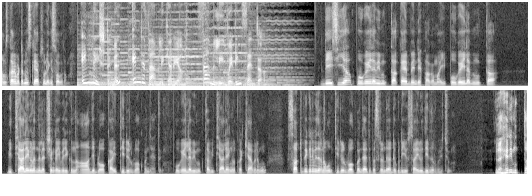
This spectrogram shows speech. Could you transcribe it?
നമസ്കാരം വെട്ട ന്യൂസ് ക്യാപ്സിലേക്ക് സ്വാഗതം. എന്റെ ഇഷ്ടങ്ങൾ എന്റെ ഫാമിലിക്ക് അറിയാം ഫാമിലി വെഡിംഗ് സെന്റർ. ദേശീയ പുകയില വിമുക്ത ക്യാമ്പയിന്റെ ഭാഗമായി പുകയില വിമുക്ത വിദ്യാലയങ്ങൾ എന്ന ലക്ഷ്യം കൈവരിക്കുന്ന ആദ്യ ബ്ലോക്കായി തിരൂർ ബ്ലോക്ക് പഞ്ചായത്ത്. പുകയില വിമുക്ത വിദ്യാലയങ്ങൾ പ്രഖ്യാപനവും സർട്ടിഫിക്കറ്റ് വിതരണവും Tirur block panchayat president advocate U Sairuddin നിർവഹിച്ചു. ലഹരിമുക്ത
